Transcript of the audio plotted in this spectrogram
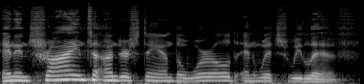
and in trying to understand the world in which we live.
